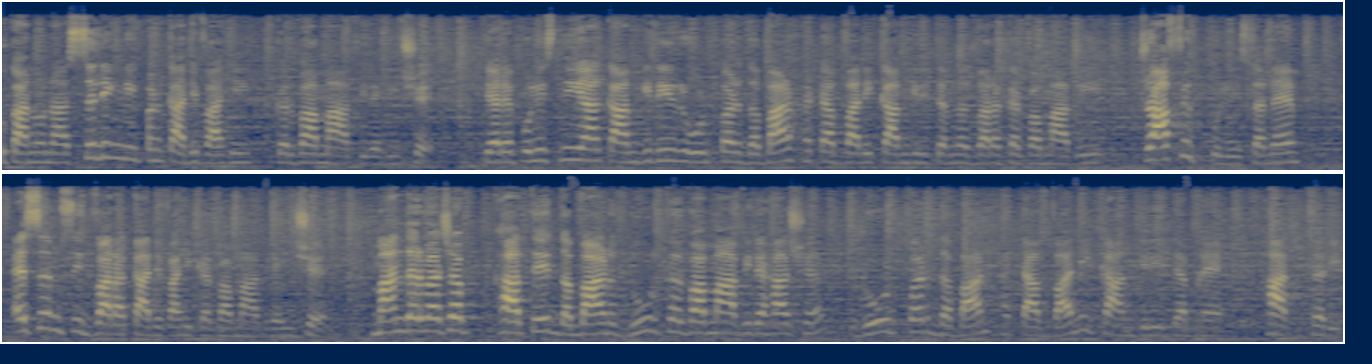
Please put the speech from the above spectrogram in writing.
દુકાનોના સીલિંગની પણ કાર્યવાહી કરવામાં આવી રહી છે. ત્યારે પોલીસની આ કામગીરી રોડ પર દબાણ હટાવવાની કામગીરી તેમના દ્વારા કરવામાં આવી. ટ્રાફિક પોલીસ અને એસએમસી દ્વારા કાર્યવાહી કરવામાં આવી રહી છે. માન દરવાજા ખાતે દબાણ દૂર કરવામાં આવી રહ્યા છે. રોડ પર દબાણ હટાવવાની કામગીરી તેમણે હાથ ધરી.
